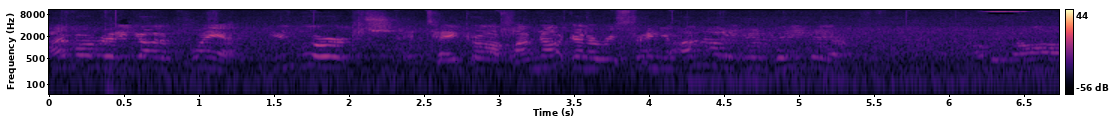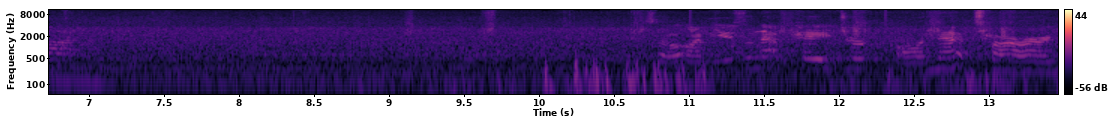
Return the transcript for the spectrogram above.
I've already got a plan. You lurch and take off. I'm not gonna restrain you. I'm not even gonna be there. I'll be gone. So I'm using that pager on that turn,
